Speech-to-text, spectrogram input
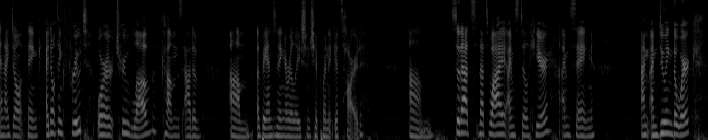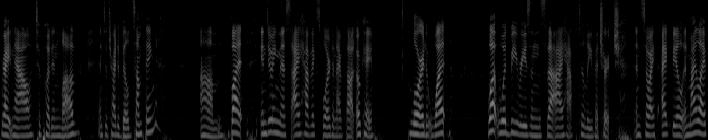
and I don't think I don't think fruit or true love comes out of um, abandoning a relationship when it gets hard. Um, so that's that's why I'm still here. I'm saying I'm, I'm doing the work right now to put in love and to try to build something. Um, but in doing this, I have explored and I've thought, okay, Lord, what what would be reasons that I have to leave a church? And so I, I feel in my life,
